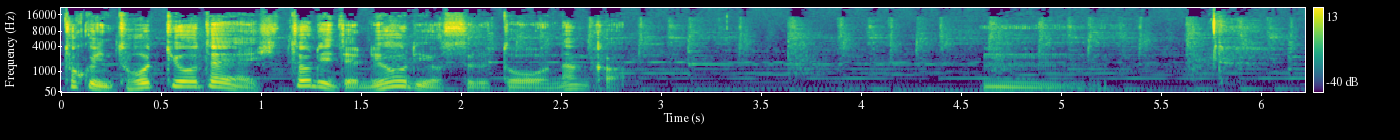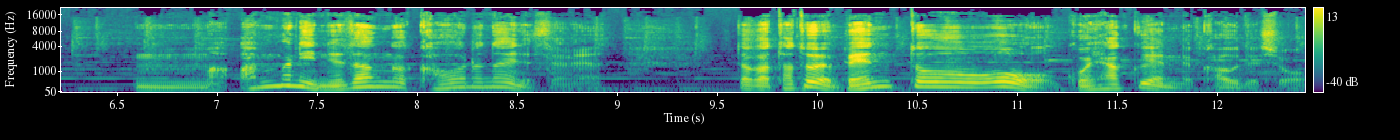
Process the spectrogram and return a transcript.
特に東京で1人で料理をするとなんかうん。うんまああんまり値段が変わらないですよね。だから例えば弁当を500円で買うでしょ？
